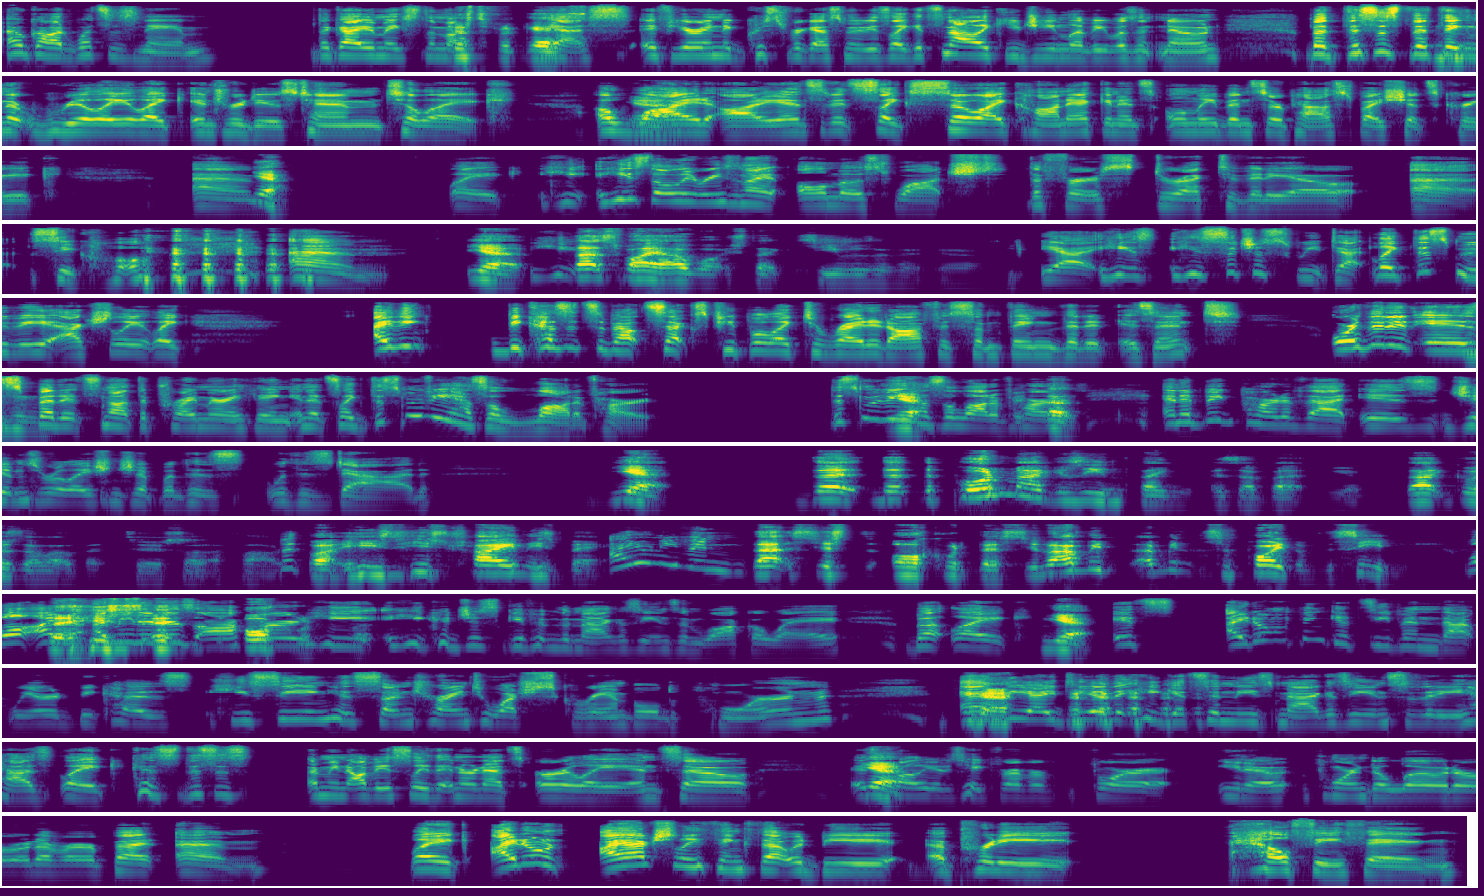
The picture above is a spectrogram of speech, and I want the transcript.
oh god what's his name the guy who makes the mo- Christopher Guest. Yes, if you're into Christopher Guest movies, like it's not like Eugene Levy wasn't known, but this is the thing that really like introduced him to like a Yeah. wide audience, and it's like so iconic, and it's only been surpassed by Schitt's Creek. Um, Yeah. like he he's the only reason I almost watched the first direct to video uh sequel. um, yeah, he- that's why I watched it because he was in it. Yeah. yeah he's he's such a sweet dad like this movie actually like i think because it's about sex people like to write it off as something that it isn't or that it is, Mhm. but it's not the primary thing and it's like this movie has a lot of heart this movie Yeah, has a lot of heart and a big part of that is jim's relationship with his with his dad Yeah, the, the the porn magazine thing is a bit weird. That goes a little bit too sort of far. But- But, he's he's trying his best. i don't even That's just awkwardness, you know. I mean, I mean, it's the point of the scene. Well i, I mean it is awkward, awkward, he he could just give him the magazines and walk away but like Yeah, it's I don't think it's even that weird because he's seeing his son trying to watch scrambled porn and Yeah. the idea that he gets in these magazines so that he has like cuz this is I mean obviously the internet's early and so it's Yeah. probably going to take forever for, you know, porn to load or whatever, but um like I don't I actually think that would be a pretty healthy thing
